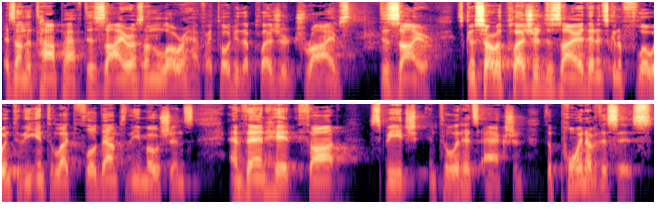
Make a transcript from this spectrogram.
is on the top half, desire is on the lower half. I told you that pleasure drives desire. It's going to start with pleasure, desire, then it's going to flow into the intellect, flow down to the emotions, and then hit thought, speech until it hits action. The point of this is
